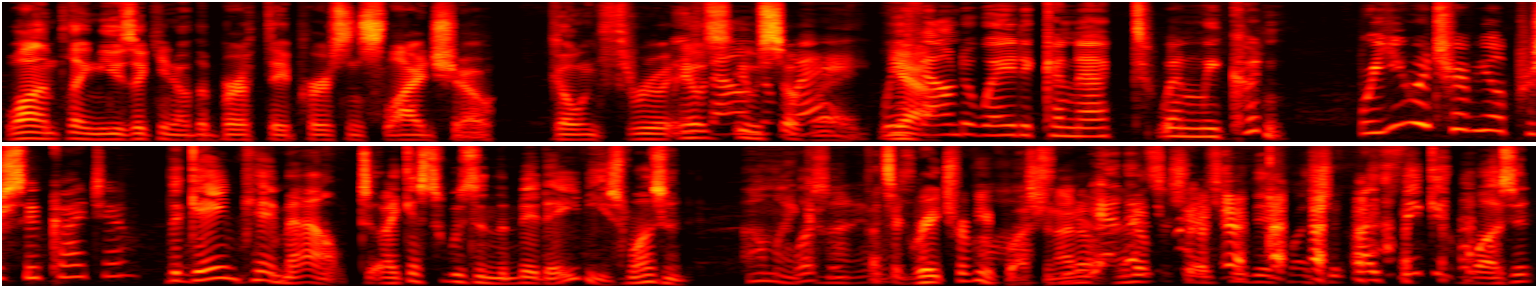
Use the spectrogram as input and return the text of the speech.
while I'm playing music, you know, the birthday person slideshow going through it. We it was it was so way. great. We yeah. found a way to connect when we couldn't. Were you a Trivial Pursuit guy, Jim? The game came out, I guess it was in the mid 80s, wasn't it? Oh my Was it? god, it That's a great trivia awesome. question. I don't, Yeah, I don't that's That's a trivia question. I think it wasn't.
